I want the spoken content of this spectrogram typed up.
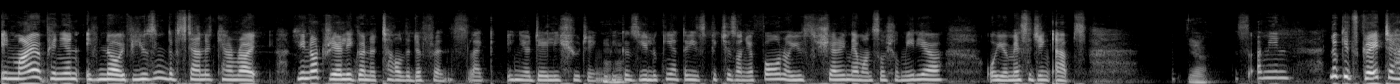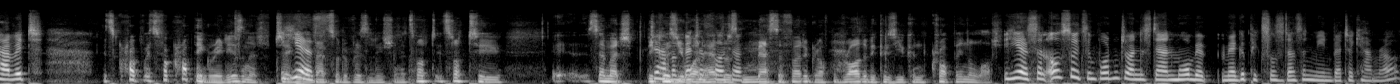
in my opinion, if no, if you're using the standard camera, you're not really going to tell the difference, like in your daily shooting, Mm-hmm. because you're looking at these pictures on your phone, or you're sharing them on social media, or your messaging apps. Yeah. So, I mean, look, it's great to have it. It's crop. It's for cropping, really, isn't it? To get Yes. that sort of resolution. It's not. It's not to uh, so much because you want to have this massive photograph, but rather because you can crop in a lot. Yes, and also it's important to understand more me- megapixels doesn't mean better camera.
